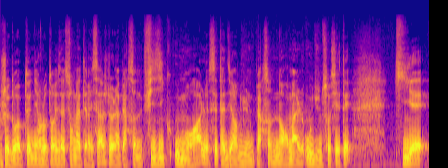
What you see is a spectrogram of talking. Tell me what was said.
Je dois obtenir l'autorisation d'atterrissage de la personne physique ou morale, c'est-à-dire d'une personne normale ou d'une société, qui est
